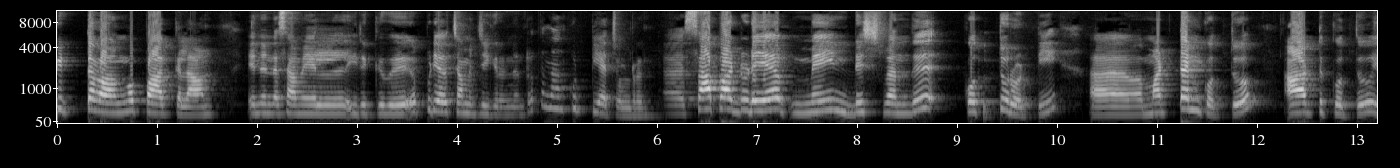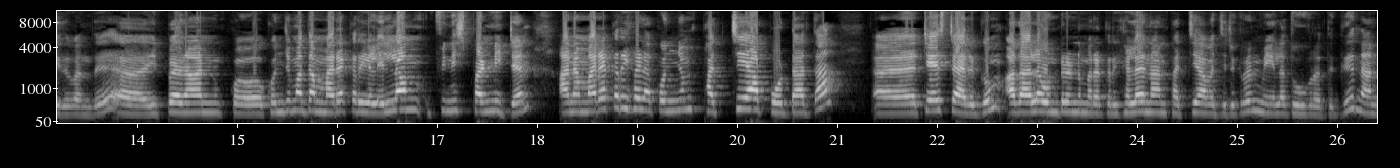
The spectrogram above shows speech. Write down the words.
கிட்ட வாங்க பார்க்கலாம். என்னென்ன சமையல் இருக்குது எப்படி அதை சமைச்சிக்கிறேன்ன்றது நான் குட்டியாக சொல்கிறேன் சாப்பாட்டுடைய மெயின் டிஷ் வந்து கொத்து ரொட்டி மட்டன் கொத்து ஆட்டு கொத்து இது வந்து இப்போ நான் கொ- தான் மரக்கறிகள் எல்லாம் ஃபினிஷ் பண்ணிட்டேன். ஆனால் மரக்கறிகளை கொஞ்சம் பச்சையாக போட்டால் தான் டேஸ்ட்டாக இருக்கும். அதால் ஒன்று ரெண்டு மரக்கறிகளை நான் பச்சையாக வச்சுருக்கிறேன் மேலே தூவுறதுக்கு. நான்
